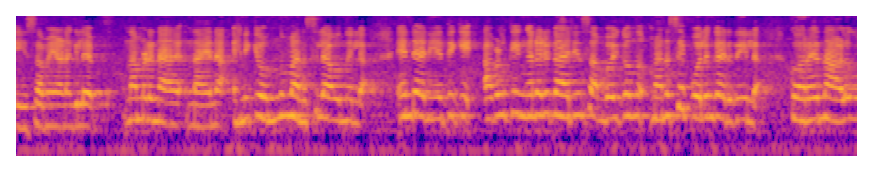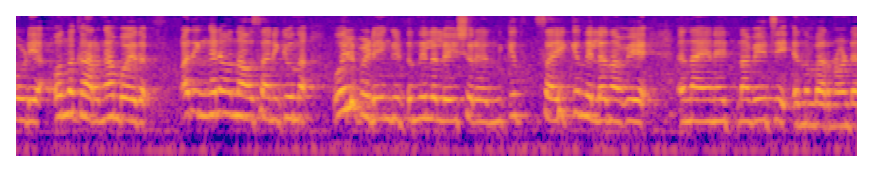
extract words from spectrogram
ഈ സമയമാണെങ്കിൽ നമ്മുടെ നയന എനിക്കൊന്നും മനസ്സിലാവുന്നില്ല. എന്റെ അനിയത്തിക്ക് അവൾക്ക് ഇങ്ങനെ ഒരു കാര്യം സംഭവിക്കുമെന്ന് മനസ്സിൽ പോലും കരുതിയില്ല. കുറേ നാൾ കൂടിയ ഒന്ന് കറങ്ങാൻ പോയത്. അതിങ്ങനെ ഒന്ന് അവസാനിക്കുമെന്ന് ഒരു പിടിയും കിട്ടുന്നില്ലല്ലോ ഈശ്വര എനിക്ക് സഹിക്കുന്നില്ല നവ്യെ നയന നവ്യേച്ചി എന്നും പറഞ്ഞുകൊണ്ട്.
